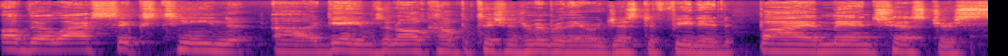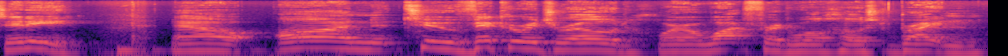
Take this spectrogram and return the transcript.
of their last 16 uh, games in all competitions. Remember, they were just defeated by Manchester City. Now, on to Vicarage Road, where Watford will host Brighton.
